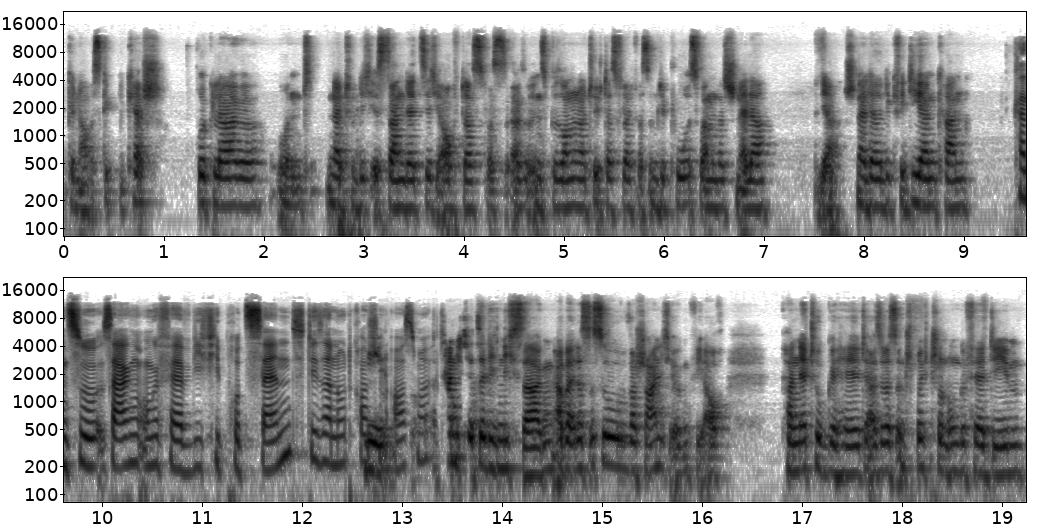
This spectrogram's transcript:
Genau, es gibt eine Cash-Rücklage und natürlich ist dann letztlich auch das, was, also insbesondere natürlich das vielleicht, was im Depot ist, weil man das schneller, ja, schneller liquidieren kann. Kannst du sagen ungefähr, wie viel Prozent dieser Notgroschen nee, ausmacht? Kann ich tatsächlich nicht sagen, aber das ist so wahrscheinlich irgendwie auch paar Nettogehälter. Also das entspricht schon ungefähr dem,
